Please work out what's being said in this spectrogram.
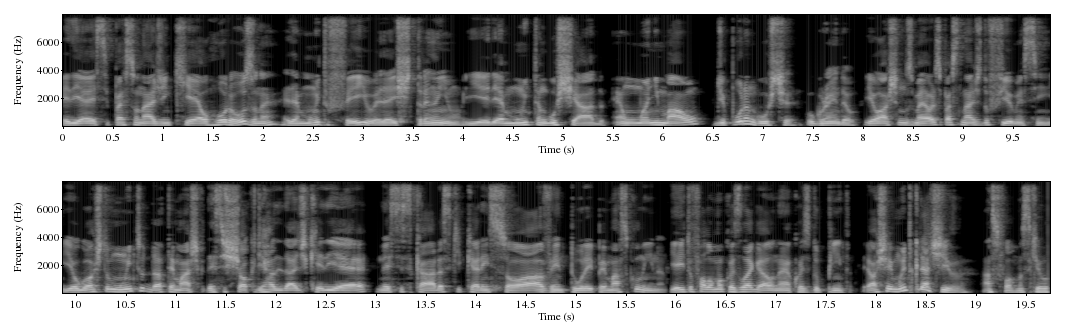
Ele é esse personagem que é horroroso, né? Ele é muito feio, ele é estranho e ele é muito angustiado. É um animal de pura angústia, o Grendel. E eu acho um dos melhores personagens do filme, assim. E eu gosto muito da temática desse choque de realidade que ele é nesses caras que querem só a aventura hipermasculina. E aí tu falou uma coisa legal, né? A coisa do pinto. Eu achei muito criativa as formas que o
